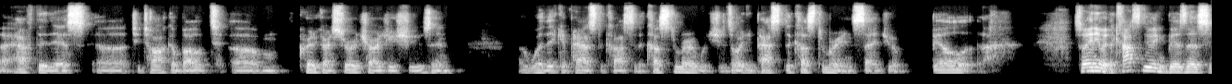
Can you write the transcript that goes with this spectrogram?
uh, after this uh, to talk about um, credit card surcharge issues and uh, whether they can pass the cost to the customer, which is already passed to the customer inside your bill. So anyway, the cost of doing business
